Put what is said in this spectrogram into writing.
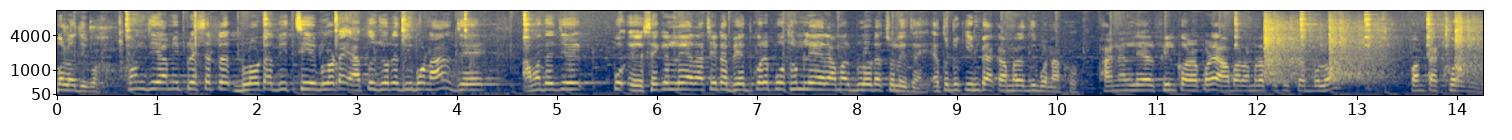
বলে দিব। এখন যে আমি প্রেসারটা ব্লোটা দিচ্ছি, এই ব্লোটা এত জোরে দিব না যে আমাদের যে সেকেন্ড লেয়ার আছে, এটা ভেদ করে প্রথম লেয়ারে আমার ব্লোটা চলে যায়। এতটুকু ইম্প্যাক্ট আমরা দিব না খুব। ফাইনাল লেয়ার ফিল করার পরে আবার আমরা প্রতিষ্ঠা ব্লো কন্ট্যাক্ট করে নেব।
